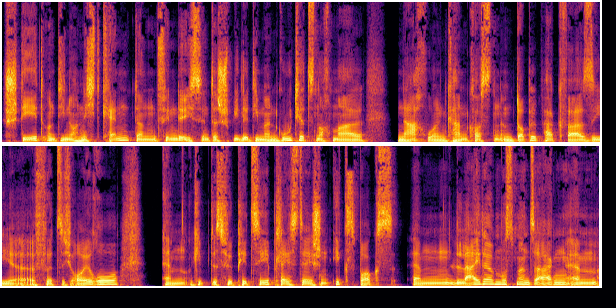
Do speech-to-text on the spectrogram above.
steht und die noch nicht kennt, dann finde ich, sind das Spiele, die man gut jetzt noch mal nachholen kann, kosten im Doppelpack quasi äh, 40 Euro. Ähm, gibt es für PC, PlayStation, Xbox ähm, leider muss man sagen, ähm,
